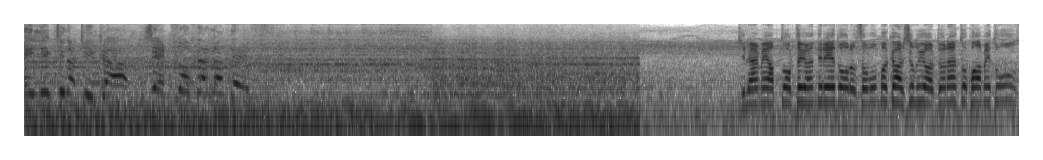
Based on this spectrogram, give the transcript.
52 dakika. Jetson Fernandez. Kilerme yaptı ortayı ön direğe doğru. Savunma karşılıyor. Dönen top Ahmet Oğuz.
